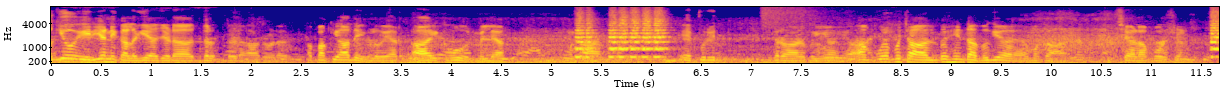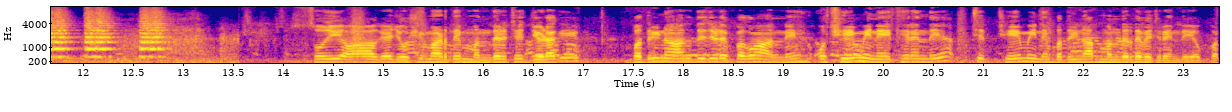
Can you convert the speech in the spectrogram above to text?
ਅੱਗੇ ਉਹ ਏਰੀਆ ਨਿਕਲ ਗਿਆ ਜਿਹੜਾ ਦਰ- ਦੜਾ ਆ ਬਾਕੀ ਆ ਦੇਖ ਲਓ ਯਾਰ ਆ ਇੱਕ ਹੋਰ ਮਿਲਿਆ। ਮਕਾਨ। ਇਹ ਪੂਰੀ ਦਰਾਰ ਪਈਆਂ ਹੋਈਆਂ। ਆ ਪੂਰਾ ਭੁਚਾਲ ਤੋਂ ਹੀ ਦਬ ਗਿਆ ਹੋਇਆ ਮਕਾਨ। ਪਿੱਛੇ ਵਾਲਾ ਪੋਰਸ਼ਨ ਸੋ ਜੀ ਆ ਆ ਗਿਆ ਜੋਸ਼ੀਮਠ ਦੇ ਮੰਦਿਰ 'ਚ, ਜਿਹੜਾ ਕਿ ਬਦਰੀਨਾਥ ਦੇ ਜਿਹੜੇ ਭਗਵਾਨ ਨੇ, ਉਹ 6 ਮਹੀਨੇ ਇੱਥੇ ਰਹਿੰਦੇ ਆ। 6 ਮਹੀਨੇ ਬਦਰੀਨਾਥ ਮੰਦਿਰ ਦੇ ਵਿੱਚ ਰਹਿੰਦੇ ਆ ਉੱਪਰ।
